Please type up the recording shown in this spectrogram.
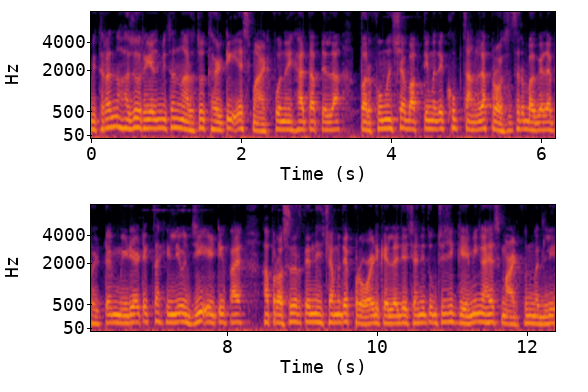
मित्रांनो हा जो रिअलमीचा नार्झो थर्टी ए स्मार्टफोन आहे ह्यात आपल्याला परफॉर्मन्सच्या बाबतीमध्ये खूप चांगला प्रोसेसर बघायला भेटतो आहे मीडियाटेकचा हिलिओ जी एटी फाय हा प्रोसेसर त्यांनी ह्याच्यामध्ये प्रोव्हाइड केला आहे ज्याच्याने तुमची जी गेमिंग आहे स्मार्टफोनमधली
